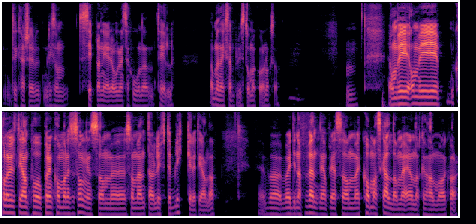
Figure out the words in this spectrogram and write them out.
det kanske liksom sipprar ner i organisationen till, ja men exempelvis domarkåren också. Mm. Mm. Om, vi, om vi kollar lite grann på, på den kommande säsongen som, eh, som väntar och lyfter blicken lite grann då. Eh, vad, vad är dina förväntningar på det som komma skall då med en och en halv månad kvar?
